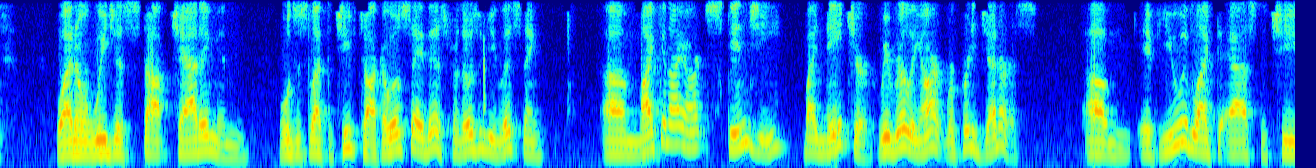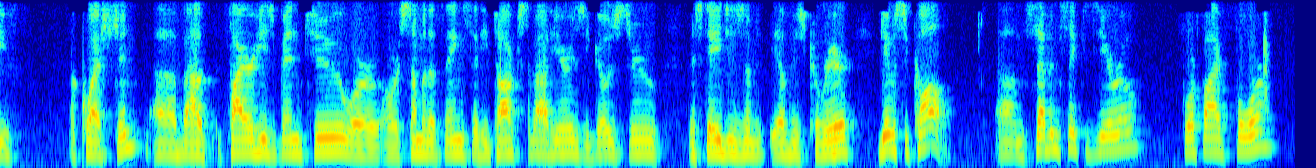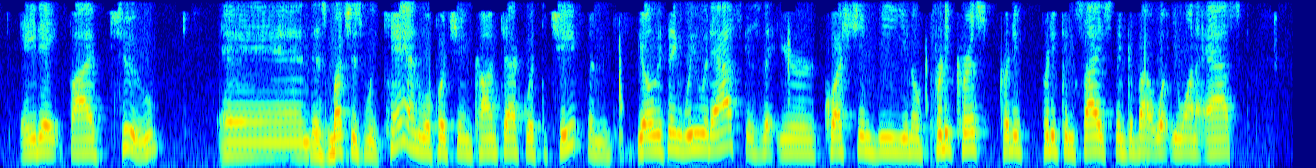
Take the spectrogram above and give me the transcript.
why don't we just stop chatting and we'll just let the chief talk? I will say this for those of you listening, um, Mike and I aren't stingy by nature. We really aren't. We're pretty generous. Um, if you would like to ask the chief a question uh, about fire he's been to or, or some of the things that he talks about here as he goes through the stages of, of his career, give us a call. Um, 760-454-8852. And as much as we can, we'll put you in contact with the chief. And the only thing we would ask is that your question be, you know, pretty crisp, pretty pretty concise. Think about what you want to ask,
